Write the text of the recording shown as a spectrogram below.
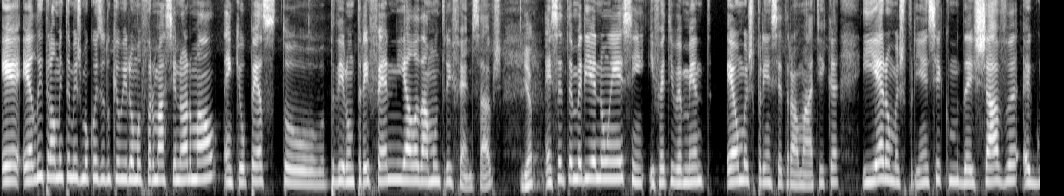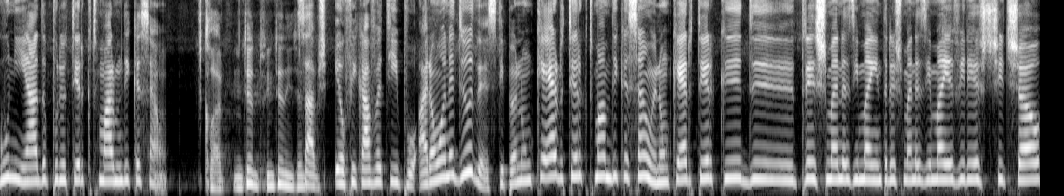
é, é literalmente a mesma coisa do que eu ir a uma farmácia normal em que eu peço, estou a pedir um trifene e ela dá-me um trifene, sabes? Yep. Em Santa Maria não é assim. Efetivamente é uma experiência traumática e era uma experiência que me deixava agoniada por eu ter que tomar medicação. Claro, entendo, entendo, entendo. Sabes? Eu ficava tipo, I don't wanna do this. Tipo, eu não quero ter que tomar medicação. Eu não quero ter que de três semanas e meia em três semanas e meia vir a este shit show.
